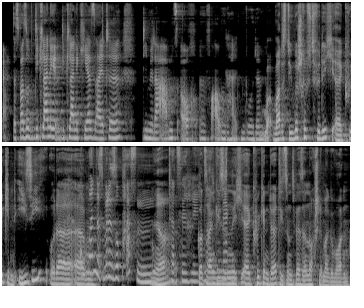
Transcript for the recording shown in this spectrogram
ja, das war so die kleine, die kleine Kehrseite, die mir da abends auch äh, vor Augen gehalten wurde. war das die Überschrift für dich? Äh, quick and easy? Oder, ähm, oh Mann, das würde so passen. ja. Tatsächlich. Gott sei Dank ist es nicht äh, quick and dirty, sonst wäre es ja noch schlimmer geworden.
